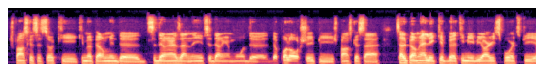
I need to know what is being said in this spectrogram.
je pense que c'est ça qui, qui m'a permis de, ces dernières années, ces derniers mois, de ne pas lâcher. Puis je pense que ça, ça le permet à l'équipe Team ABR Esports, puis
